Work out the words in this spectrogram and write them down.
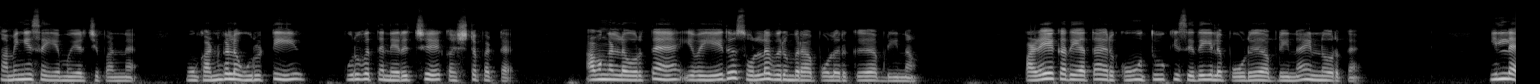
சமிங்கை செய்ய முயற்சி பண்ண. உன் கண்களை உருட்டி புருவத்தை நெரிச்சு கஷ்டப்பட்ட. அவங்களில் ஒருத்தன் இவ ஏதோ சொல்ல விரும்புகிறா போல இருக்கு அப்படின்னா. பழைய கதையாக தான் இருக்கும் தூக்கி சிதையில் போடு அப்படின்னா இன்னொருத்தன். இல்லை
